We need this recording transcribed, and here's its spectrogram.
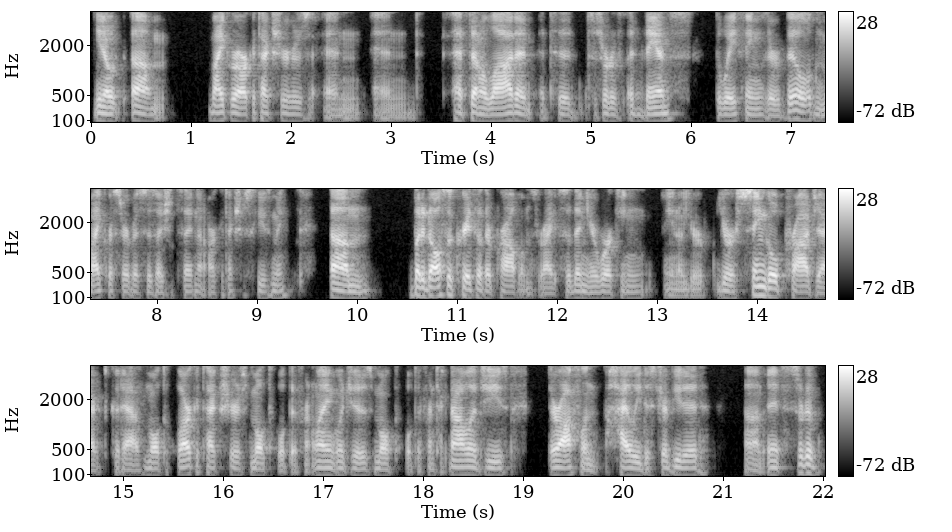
You know, um, microarchitectures and and have done a lot to to sort of advance the way things are built, microservices, I should say, not architecture, excuse me. Um, but it also creates other problems, right? So then you're working, you know, your your single project could have multiple architectures, multiple different languages, multiple different technologies. They're often highly distributed, um, and it's sort of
